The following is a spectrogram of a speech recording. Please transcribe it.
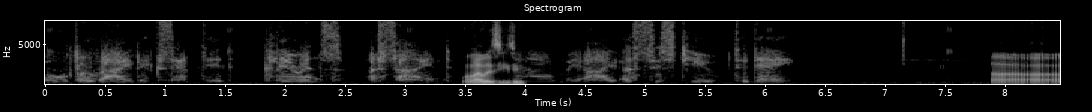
Override accepted. Clearance assigned. Well, that was easy. How may I assist you today? Uh,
